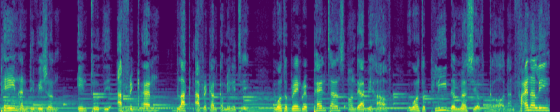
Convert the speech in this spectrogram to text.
pain and division into the African, black African community. We want to bring repentance on their behalf. We want to plead the mercy of God. And finally,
